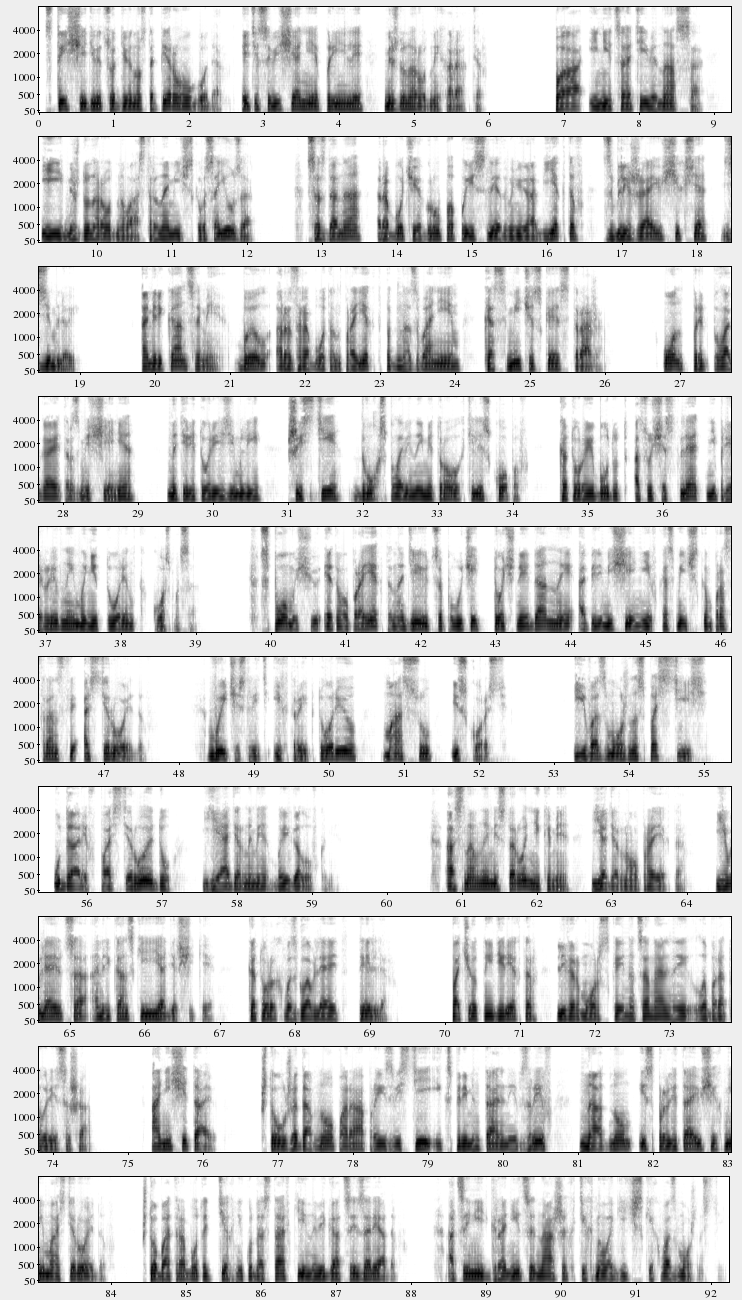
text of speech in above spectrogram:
С 1991 года эти совещания приняли международный характер. По инициативе НАСА и Международного астрономического союза создана рабочая группа по исследованию объектов, сближающихся с Землей. Американцами был разработан проект под названием Космическая стража. Он предполагает размещение на территории Земли шести 2,5-метровых телескопов, которые будут осуществлять непрерывный мониторинг космоса. С помощью этого проекта надеются получить точные данные о перемещении в космическом пространстве астероидов, вычислить их траекторию, массу и скорость. И, возможно, спастись, ударив по астероиду ядерными боеголовками. Основными сторонниками ядерного проекта являются американские ядерщики, которых возглавляет Теллер, почетный директор Ливерморской национальной лаборатории США. Они считают, что уже давно пора произвести экспериментальный взрыв на одном из пролетающих мимо астероидов, чтобы отработать технику доставки и навигации зарядов оценить границы наших технологических возможностей.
